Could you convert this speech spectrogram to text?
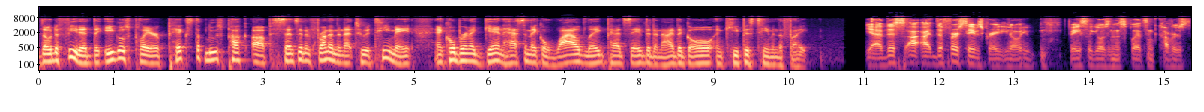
Though defeated, the Eagles player picks the loose puck up, sends it in front of the net to a teammate, and Colburn again has to make a wild leg pad save to deny the goal and keep his team in the fight. Yeah, this I, I, the first save is great. You know, he basically goes in the splits and covers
